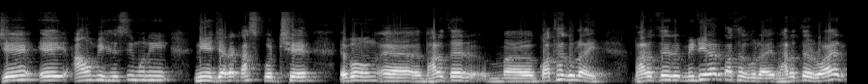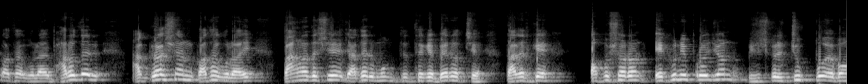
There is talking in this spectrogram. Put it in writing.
যে এই আওয়ামী হেসিমনি নিয়ে যারা কাজ করছে এবং ভারতের কথাগুলাই ভারতের মিডিয়ার কথাগুলাই ভারতের রয়ের কথাগুলাই ভারতের আগ্রাসন কথাগুলাই বাংলাদেশে যাদের মুখ থেকে বের হচ্ছে তাদেরকে অপসারণ এখনই প্রয়োজন বিশেষ করে চুপ্পু এবং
